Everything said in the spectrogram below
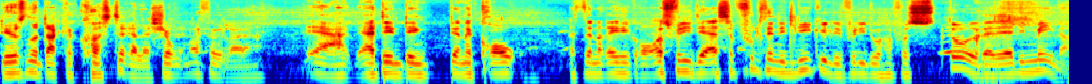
Det er jo sådan noget, der kan koste relationer, føler jeg. Ja, ja det, det, er- den er grov. Altså, den er rigtig grov. Også fordi det er så fuldstændig ligegyldigt, fordi du har forstået, hvad det er, de mener.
